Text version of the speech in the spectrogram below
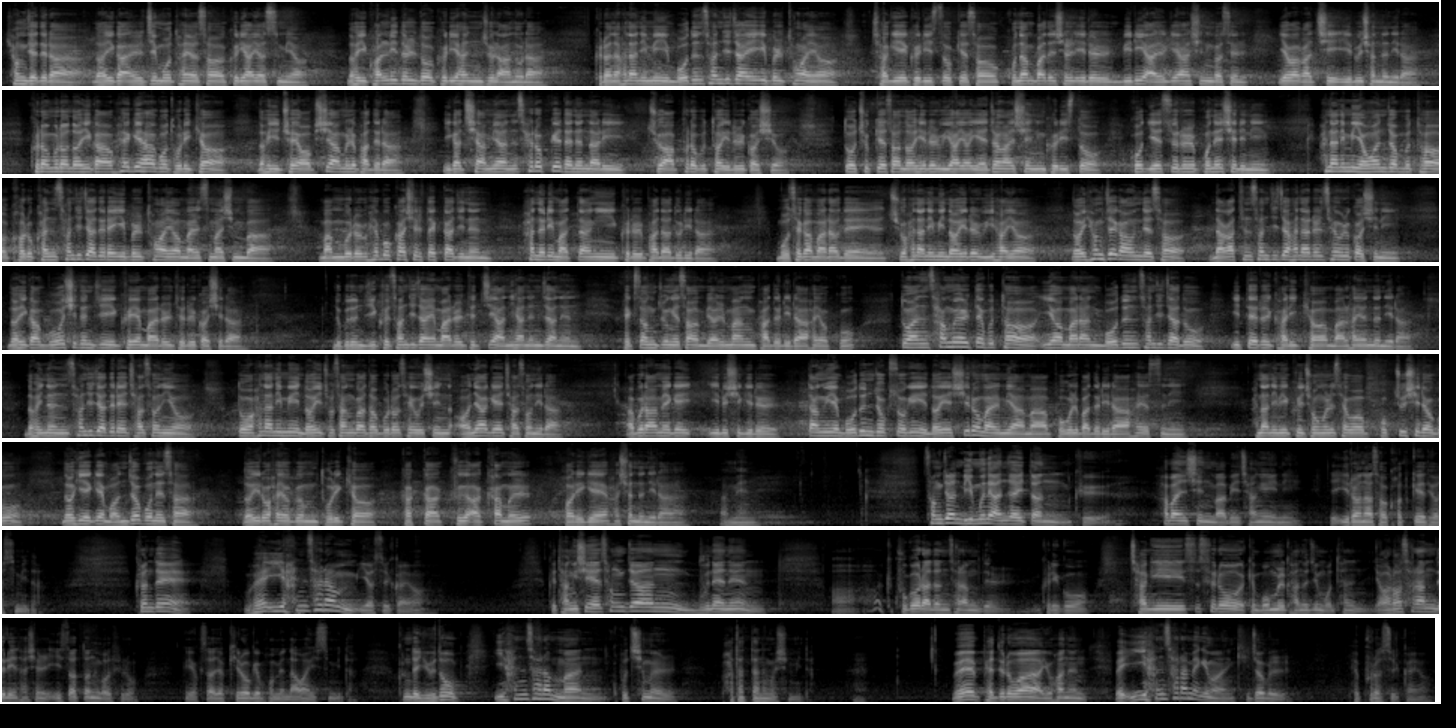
형제들아 너희가 알지 못하여서 그리하였으며 너희 관리들도 그리한 줄 아노라. 그러나 하나님이 모든 선지자의 입을 통하여 자기의 그리스도께서 고난 받으실 일을 미리 알게 하신 것을 이와 같이 이루셨느니라. 그러므로 너희가 회개하고 돌이켜 너희 죄 없이 함을 받으라. 이같이 하면 새롭게 되는 날이 주 앞으로부터 이를 것이요. 또 주께서 너희를 위하여 예정하신 그리스도 곧 예수를 보내시리니 하나님이 영원 전부터 거룩한 선지자들의 입을 통하여 말씀하신 바 만물을 회복하실 때까지는 하늘이 마땅히 그를 받아두리라. 모세가 말하되 주 하나님이 너희를 위하여 너희 형제 가운데서 나 같은 선지자 하나를 세울 것이니 너희가 무엇이든지 그의 말을 들을 것이라. 누구든지 그 선지자의 말을 듣지 아니하는 자는 백성 중에서 멸망받으리라 하였고 또한 사무엘 때부터 이어 말한 모든 선지자도 이때를 가리켜 말하였느니라. 너희는 선지자들의 자손이요 또 하나님이 너희 조상과 더불어 세우신 언약의 자손이라. 아브라함에게 이르시기를 땅 위의 모든 족속이 너의 씨로 말미암아 복을 받으리라 하였으니 하나님이 그 종을 세워 복 주시려고 너희에게 먼저 보내사 너희로 하여금 돌이켜 각각 그 악함을 버리게 하셨느니라 아멘. 성전 미문에 앉아 있던 그 하반신 마비 장애인이 일어나서 걷게 되었습니다. 그런데 왜 이 한 사람이었을까요? 그 당시에 성전 문에는 어, 구걸하던 사람들 그리고 자기 스스로 이렇게 몸을 가누지 못하는 여러 사람들이 사실 있었던 것으로 그 역사적 기록에 보면 나와 있습니다. 그런데 유독 이 한 사람만 고침을 받았다는 것입니다. 왜 베드로와 요한은 왜 이 한 사람에게만 기적을 베풀었을까요?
